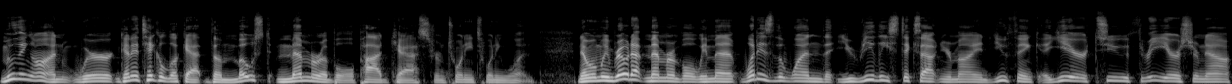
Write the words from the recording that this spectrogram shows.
Moving on, we're going to take a look at the most memorable podcast from 2021. Now, when we wrote up memorable, we meant what is the one that you really sticks out in your mind? You think a year, two, three years from now,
